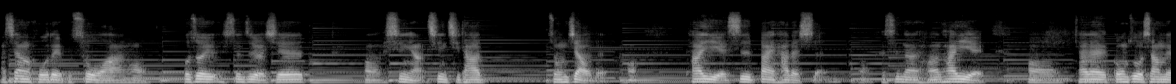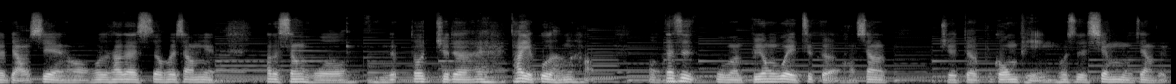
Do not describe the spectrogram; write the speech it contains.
好像活得也不错啊，哈，或者说甚至有些哦信仰信其他宗教的哦，他也是拜他的神哦，可是呢，好像他也。哦，他在工作上面的表现哦，或者他在社会上面，他的生活，都觉得哎，他也过得很好哦。但是我们不用为这个好像觉得不公平或是羡慕这样的人。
